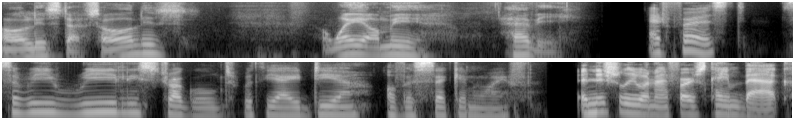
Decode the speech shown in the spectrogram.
All this stuff. So all this weigh on me heavy. At first, Saree really struggled with the idea of a second wife. Initially, when I first came back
